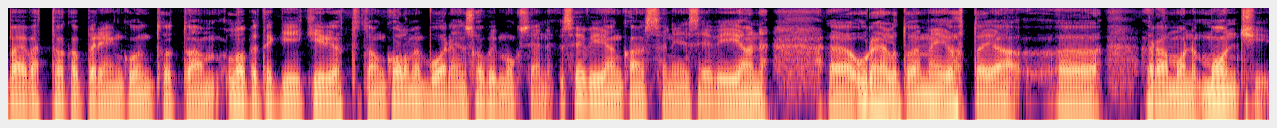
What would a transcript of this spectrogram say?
päivät takaperin, kun tota, Lopetegi kirjoitti tuon kolmen vuoden sopimuksen Sevian kanssa, niin Sevian uh, urheilutoimenjohtaja uh, Ramon Monchi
